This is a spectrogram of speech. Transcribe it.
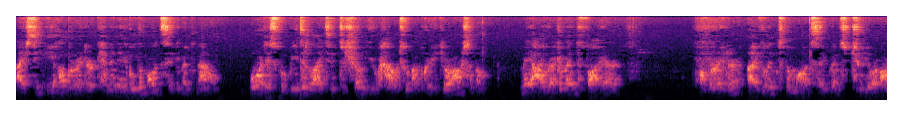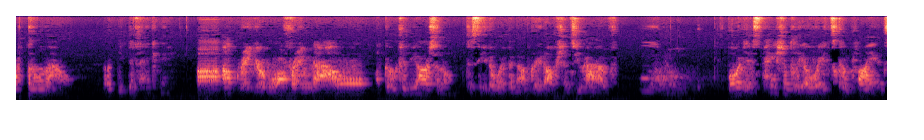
I see the operator can enable the mod segment now. Ordis will be delighted to show you how to upgrade your arsenal. May I recommend Fire? Operator, I've linked the mod segment to your arsenal now. No need to thank me. Uh, upgrade your warframe now. Go to the arsenal to see the weapon upgrade options you have. Ordis patiently awaits compliance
